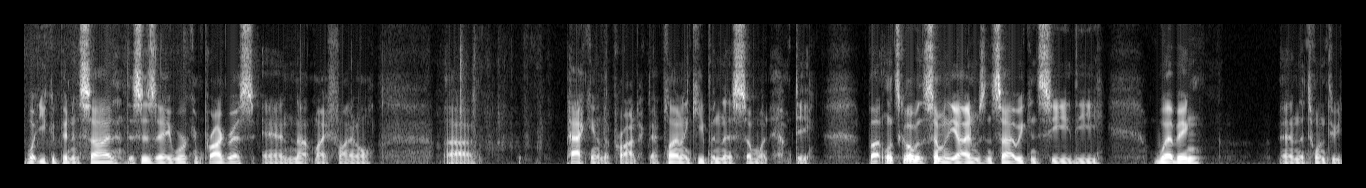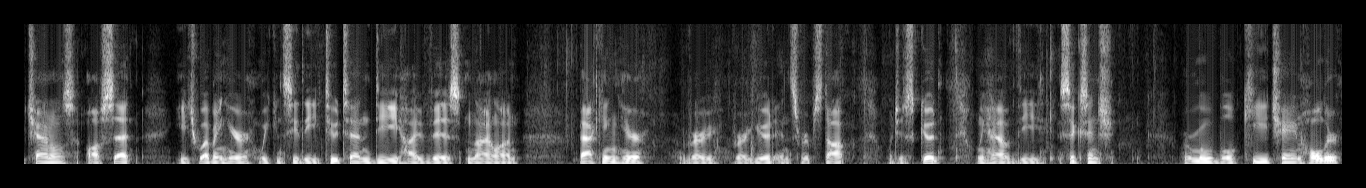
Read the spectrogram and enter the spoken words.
what you can put inside. This is a work in progress and not my final uh, packing of the product. I plan on keeping this somewhat empty. But let's go over some of the items inside. We can see the webbing and the 23 channels offset each webbing here. We can see the 210D high vis nylon backing here very very good. And it's ripstop which is good. We have the six inch removable keychain holder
